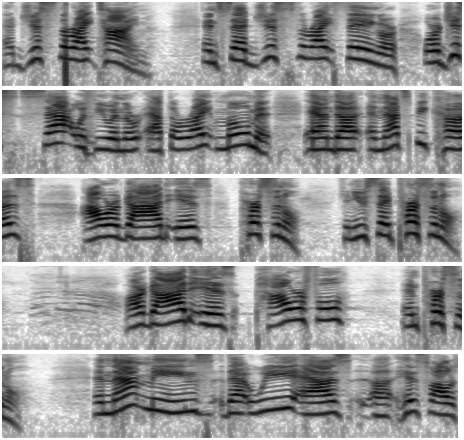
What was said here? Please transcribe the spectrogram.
at just the right time and said just the right thing or, or just sat with you in the, at the right moment. And, uh, and that's because our God is personal. Can you say personal? Our God is powerful and personal. And that means that we, as uh, His followers,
